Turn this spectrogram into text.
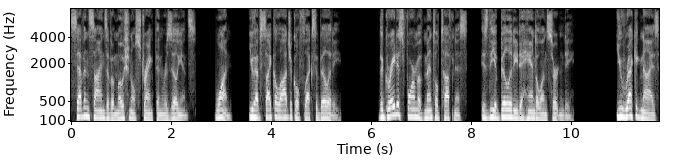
Seven signs of emotional strength and resilience. 1. You have psychological flexibility. The greatest form of mental toughness is the ability to handle uncertainty. You recognize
